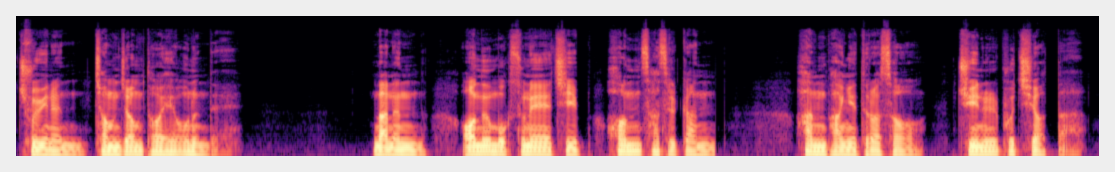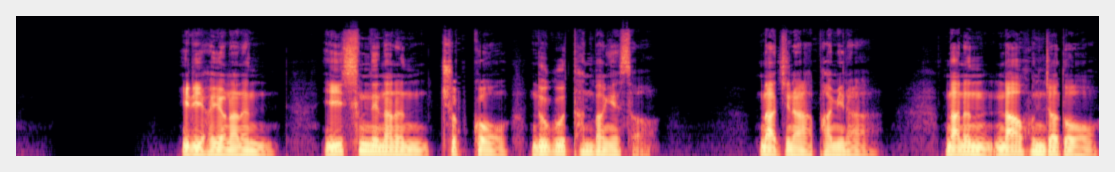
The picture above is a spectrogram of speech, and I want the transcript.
추위는 점점 더해 오는데 나는 어느 목순의 집 헌 사슬간 한 방에 들어서 쥔을 붙이었다. 이리하여 나는 이 습내나는 춥고 누긋한 방에서 낮이나 밤이나 나는 나 혼자도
